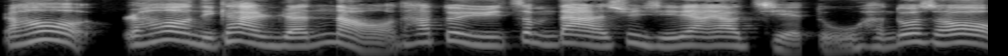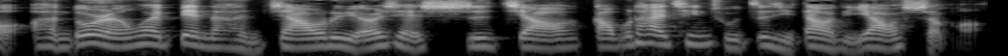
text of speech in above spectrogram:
然后，然后你看人脑，它对于这么大的讯息量要解读，很多时候很多人会变得很焦虑，而且失焦，搞不太清楚自己到底要什么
